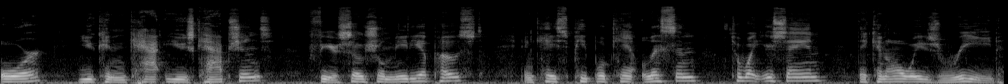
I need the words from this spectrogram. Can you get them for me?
or you can cat use captions for your social media post in case people can't listen to what you're saying they can always read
